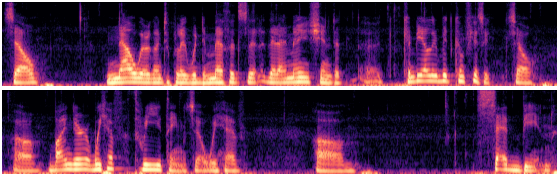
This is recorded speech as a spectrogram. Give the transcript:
So now we're going to play with the methods that, that I mentioned that uh, can be a little bit confusing. So uh, binder we have three things. So we have um, set bean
